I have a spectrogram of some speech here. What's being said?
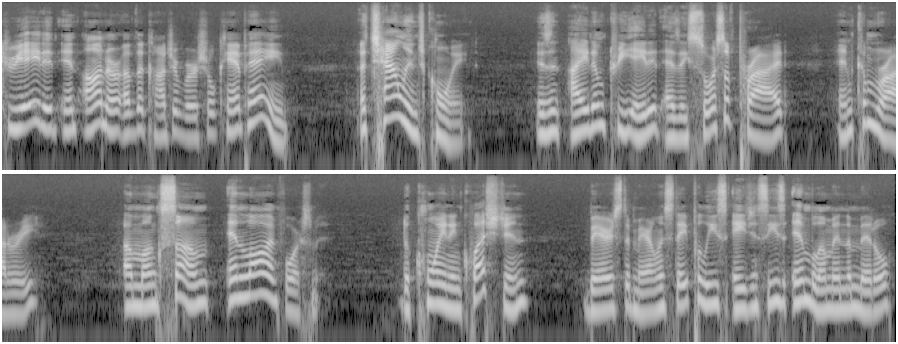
created in honor of the controversial campaign. A challenge coin is an item created as a source of pride and camaraderie among some in law enforcement. The coin in question bears the Maryland State Police Agency's emblem in the middle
